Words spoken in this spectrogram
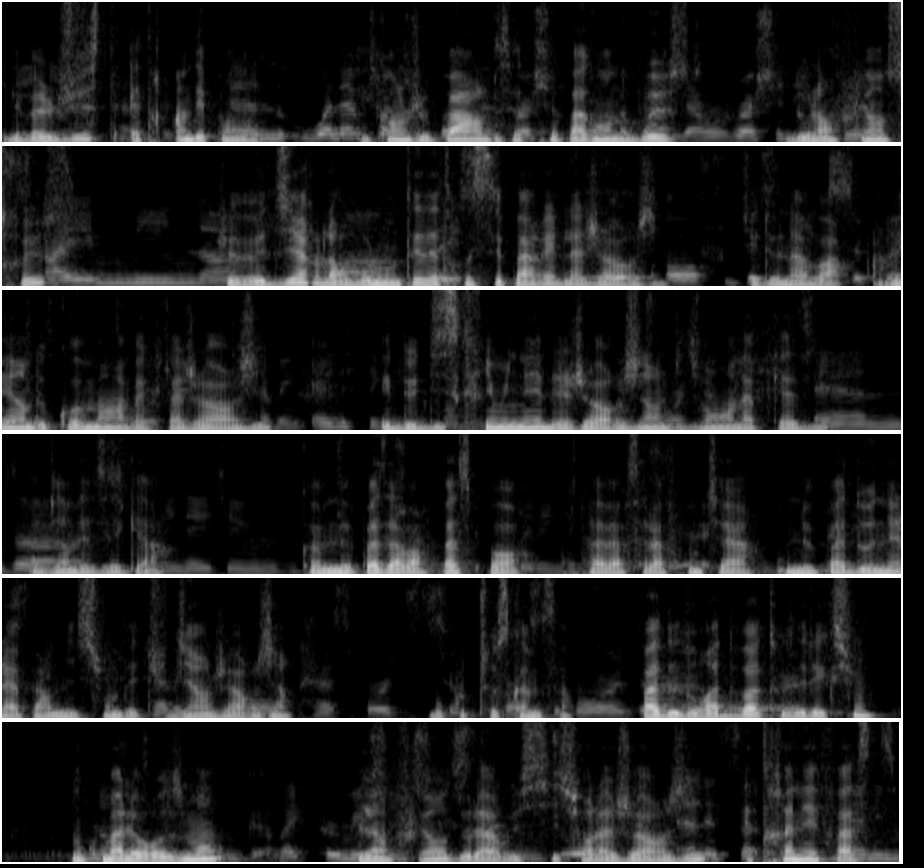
Ils veulent juste être indépendants. Et quand je parle de cette propagande russe, de l'influence russe, je veux dire leur volonté d'être séparés de la Géorgie et de n'avoir rien de commun avec la Géorgie et de discriminer les Géorgiens vivant en Abkhazie à bien des égards, comme ne pas avoir passeport pour traverser la frontière ou ne pas donner la permission d'étudier en géorgien. Beaucoup de choses comme ça. Pas de droit de vote aux élections. Donc malheureusement, l'influence de la Russie sur la Géorgie est très néfaste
